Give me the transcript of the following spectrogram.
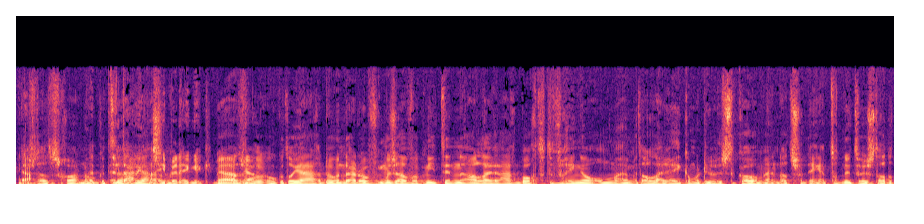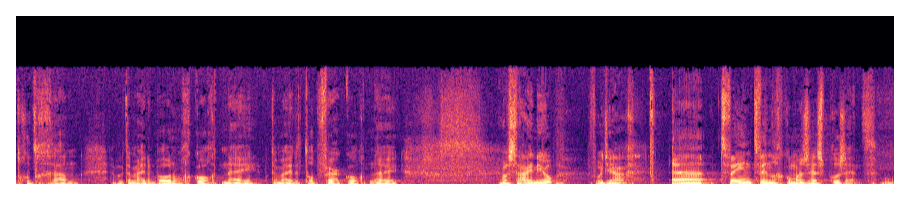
Ja. Dus dat is gewoon hoe ik het al duidelijk jaren principe, denk ik. Ja, zo Ja. hoe ik het al jaren doe. En daardoor hoef ik mezelf ook niet in eh, allerlei rare bochten te wringen om eh, met allerlei rekenmodules te komen en dat soort dingen. Tot nu toe is het altijd goed gegaan. Heb ik daarmee de bodem gekocht? Nee. Heb ik daarmee de top verkocht? Nee. Waar sta je nu op voor het jaar? Eh 22,6 procent. Oeh,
